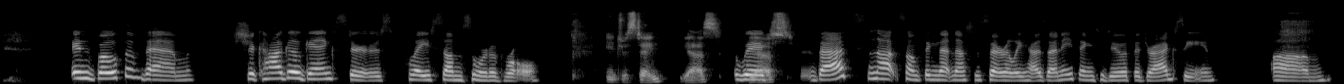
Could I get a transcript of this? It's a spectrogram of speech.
in both of them, Chicago gangsters play some sort of role, Interesting. Yes. which yes. that's not something that necessarily has anything to do with the drag scene. Um,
